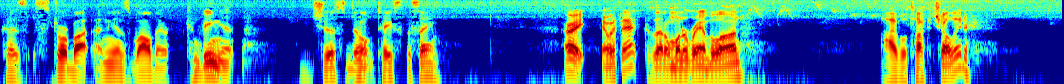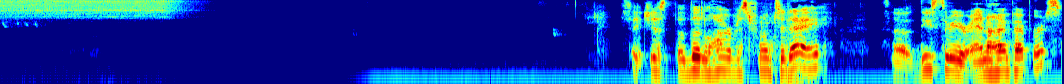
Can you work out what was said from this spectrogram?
Because store-bought onions, while they're convenient, just don't taste the same. All right, and with that, because I don't want to ramble on, I will talk to y'all later. So just the little harvest from today. So these three are Anaheim peppers.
